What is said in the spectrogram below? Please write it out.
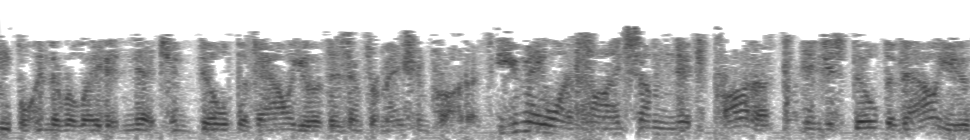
people in the related niche and build the value of his information product. You may want to find some niche product and just build the value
